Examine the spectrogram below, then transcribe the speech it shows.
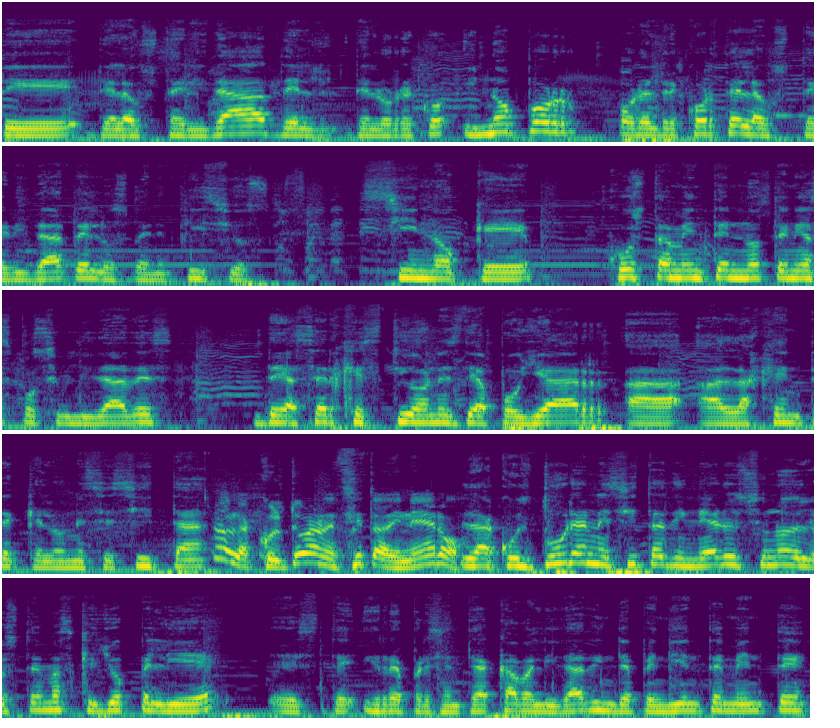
de, de la austeridad, del, de los recor- y no por, por el recorte de la austeridad de los beneficios, sino que justamente no tenías posibilidades de hacer gestiones, de apoyar a, a la gente que lo necesita. No, la cultura necesita dinero. La cultura necesita dinero es uno de los temas que yo peleé este, y representé a cabalidad independientemente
